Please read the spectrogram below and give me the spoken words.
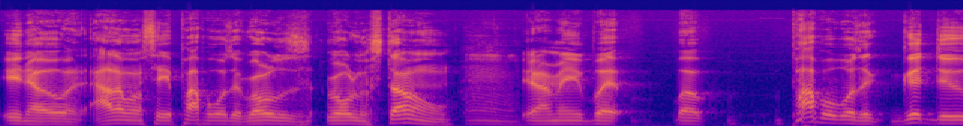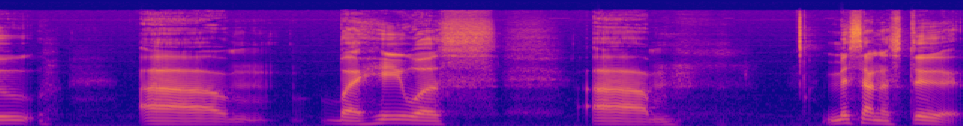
You know, I don't want to say Papa was a Rolling, Rolling Stone. Mm. You know what I mean? But but Papa was a good dude. Um, but he was um, misunderstood,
